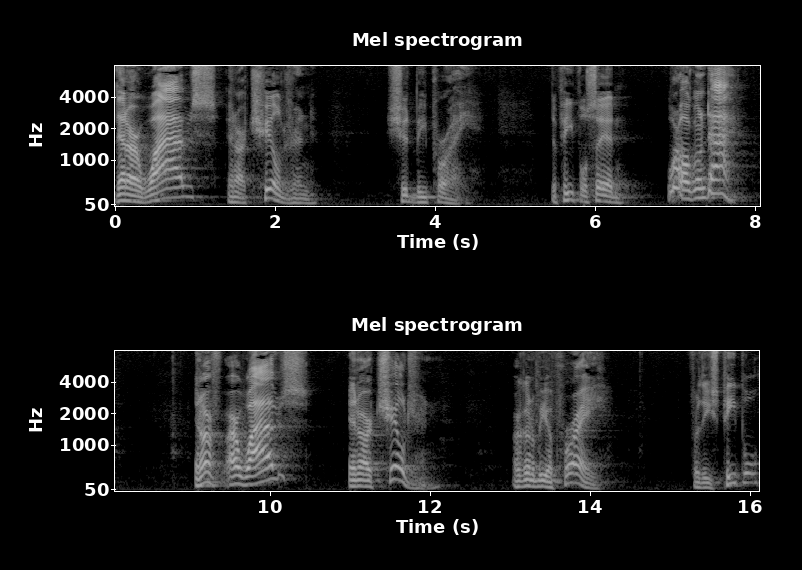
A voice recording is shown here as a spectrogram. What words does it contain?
that our wives and our children should be prey? The people said, We're all going to die. And our, our wives and our children are going to be a prey for these people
